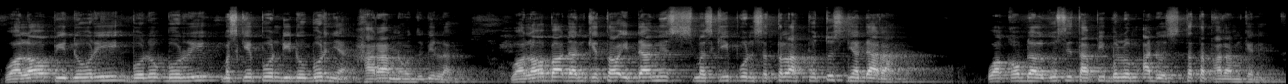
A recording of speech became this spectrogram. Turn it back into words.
Walau piduri buri meskipun di duburnya. Haram naudzubillah. Walau badan kita idamis meskipun setelah putusnya darah. Wa gusi tapi belum adus tetap haram kene.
